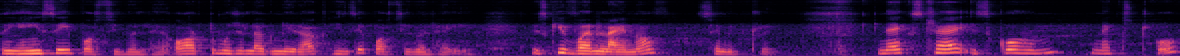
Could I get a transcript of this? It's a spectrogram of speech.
तो यहीं से ही पॉसिबल है। और तो मुझे लग नहीं रहा, कहीं से पॉसिबल है ये। इसकी one line of symmetry next है, इसको हम नेक्स्ट को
